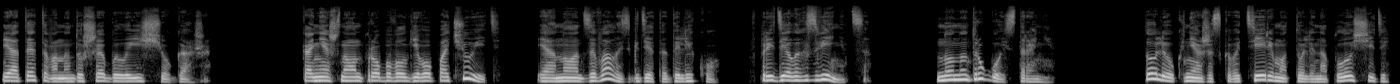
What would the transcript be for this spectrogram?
и от этого на душе было еще гаже. Конечно, он пробовал его почуять, и оно отзывалось где-то далеко, в пределах Звеница, но на другой стороне. То ли у княжеского терема, то ли на площади.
